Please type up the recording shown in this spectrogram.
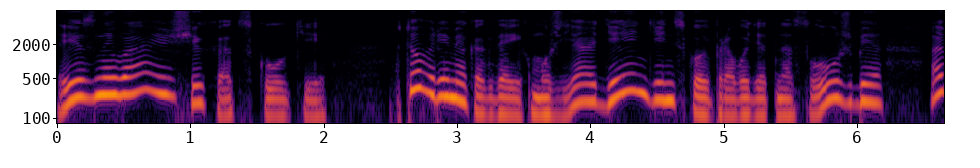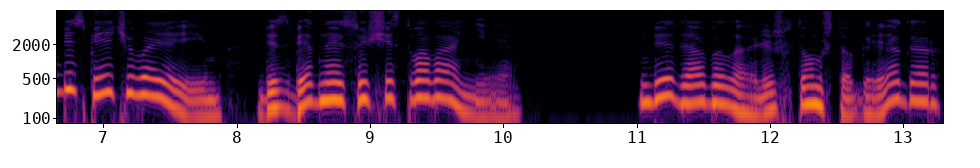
изнывающих от скуки, в то время, когда их мужья день-деньской проводят на службе, обеспечивая им безбедное существование. Беда была лишь в том, что Грегор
